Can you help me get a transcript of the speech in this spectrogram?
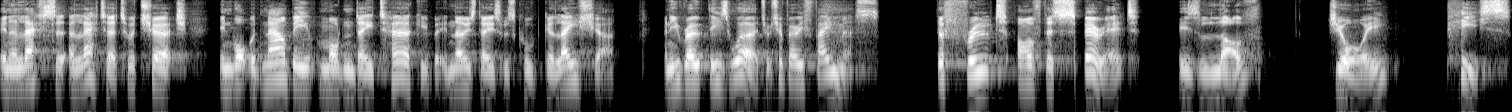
in a letter, a letter to a church in what would now be modern day Turkey, but in those days was called Galatia. And he wrote these words, which are very famous The fruit of the Spirit is love, joy, peace,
